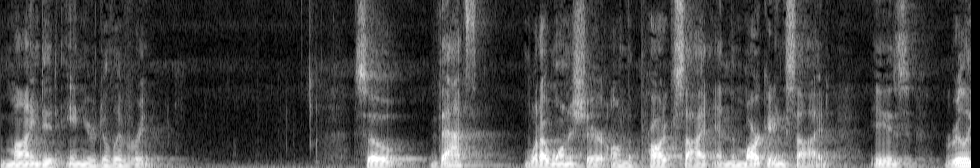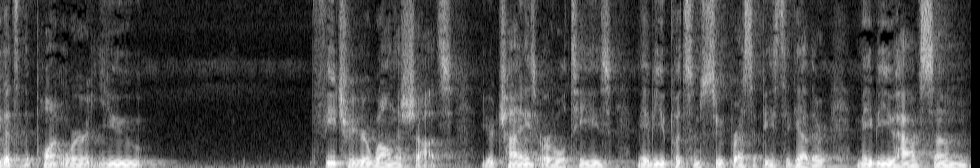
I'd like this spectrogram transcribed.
minded in your delivery. So that's what I want to share on the product side and the marketing side is really get to the point where you feature your wellness shots, your Chinese herbal teas. Maybe you put some soup recipes together. Maybe you have some,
